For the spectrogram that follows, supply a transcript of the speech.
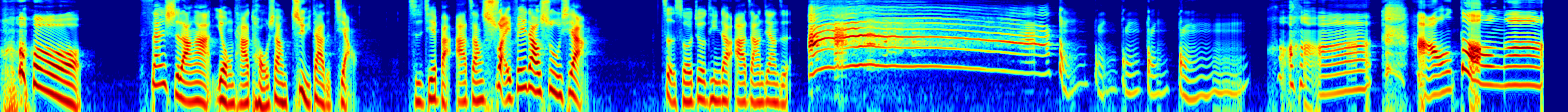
吼吼，三十郎啊，用他头上巨大的脚，直接把阿张甩飞到树下。这时候就听到阿张这样子啊，咚咚咚咚咚，哈哈，好痛啊！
